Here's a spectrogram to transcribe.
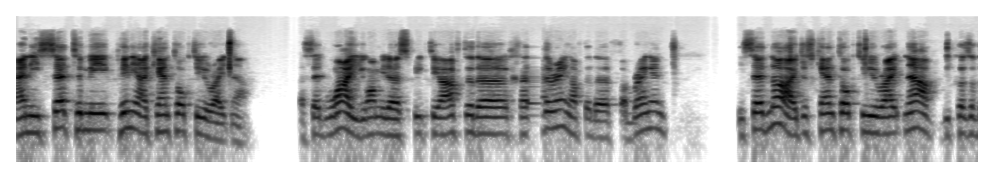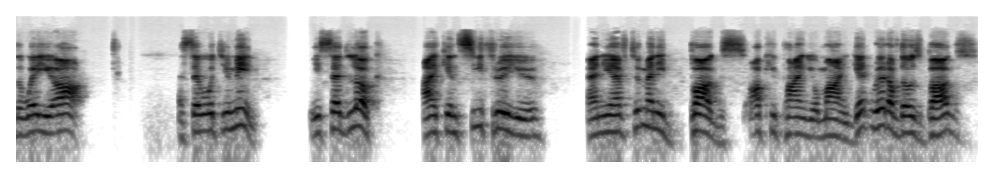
And he said to me, Pini, I can't talk to you right now. I said, why? You want me to speak to you after the gathering, after the farbrengen? He said, no, I just can't talk to you right now because of the way you are. I said, what do you mean? He said, look, I can see through you and you have too many bugs occupying your mind. Get rid of those bugs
